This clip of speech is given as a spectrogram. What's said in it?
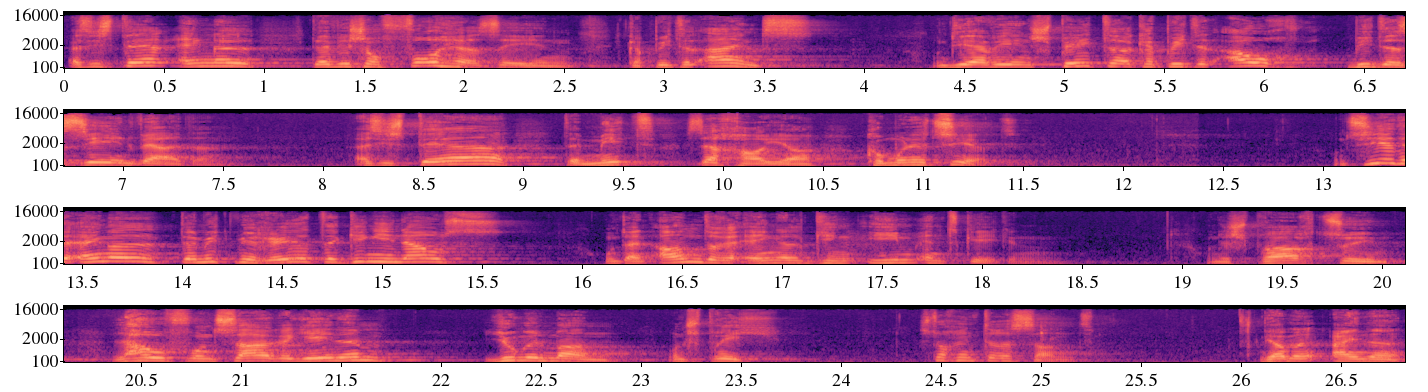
Es ist der Engel, der wir schon vorher sehen, Kapitel 1. Und der wir in später Kapitel auch wieder sehen werden. Es ist der, der mit Zachariah kommuniziert. Und siehe, der Engel, der mit mir redete, ging hinaus und ein anderer Engel ging ihm entgegen. Und er sprach zu ihm, lauf und sage jenem jungen Mann und sprich. Ist noch interessant. Wir haben einen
